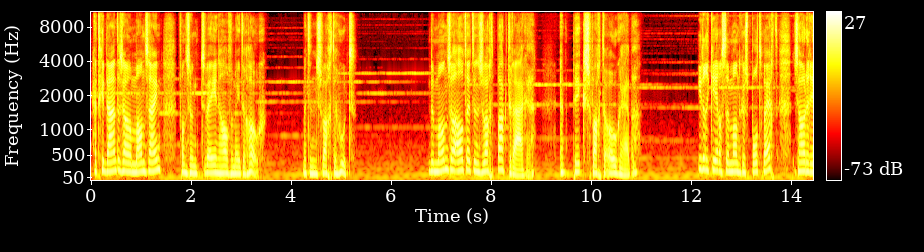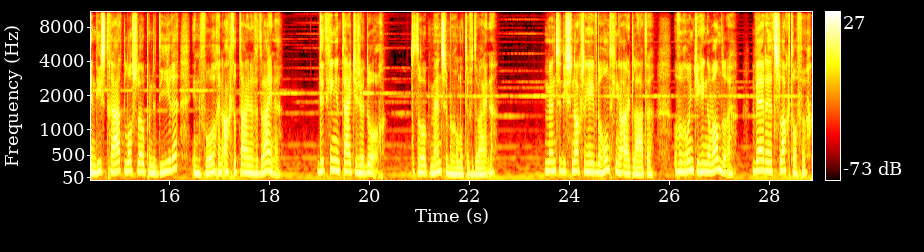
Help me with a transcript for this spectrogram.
Het gedaante zou een man zijn van zo'n 2,5 meter hoog, met een zwarte hoed. De man zou altijd een zwart pak dragen en pikzwarte ogen hebben. Iedere keer als de man gespot werd, zouden er in die straat loslopende dieren in voor- en achtertuinen verdwijnen. Dit ging een tijdje zo door, tot er ook mensen begonnen te verdwijnen. Mensen die s'nachts nog even de hond gingen uitlaten of een rondje gingen wandelen, werden het slachtoffer.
